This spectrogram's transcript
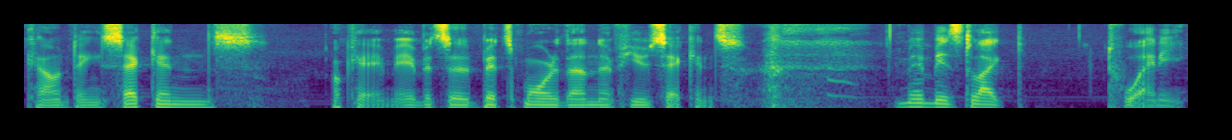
Counting seconds. Okay, maybe it's a bit more than a few seconds. maybe it's like 20.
